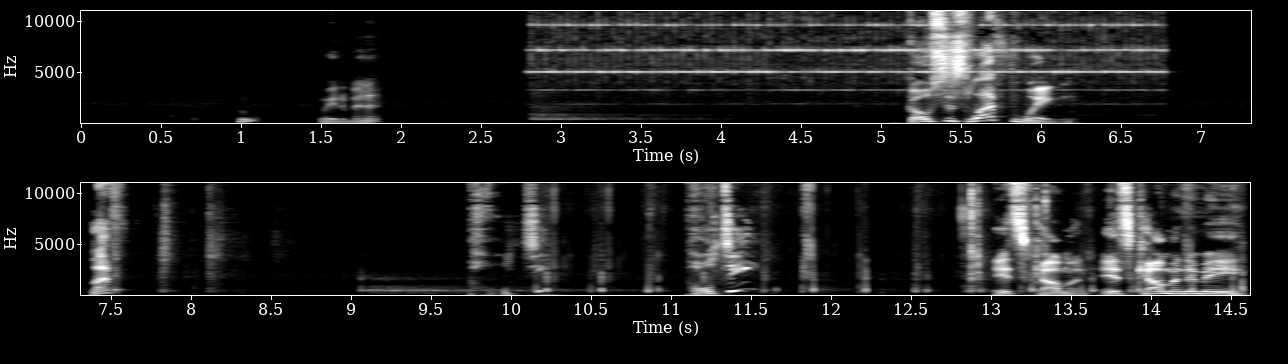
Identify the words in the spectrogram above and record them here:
Ooh, wait a minute. Ghost is left wing. Left. Pulte? Pulte? It's coming. It's coming to me.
